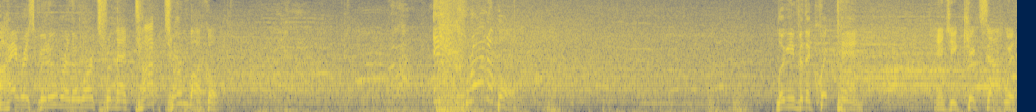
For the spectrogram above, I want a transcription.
A high-risk maneuver in the works from that top turnbuckle. Incredible! Looking for the quick pin. And she kicks out with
